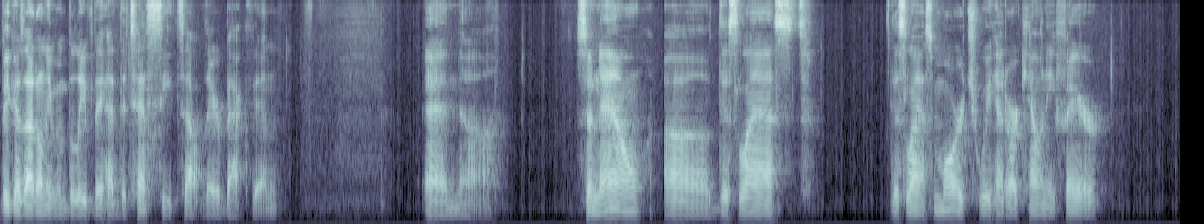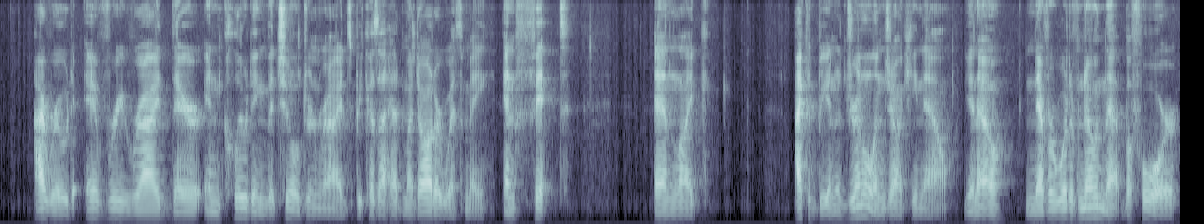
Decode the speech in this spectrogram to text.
Because I don't even believe they had the test seats out there back then. And uh, so now, uh, this last this last March, we had our county fair. I rode every ride there, including the children rides, because I had my daughter with me and fit. And like, I could be an adrenaline junkie now. You know, never would have known that before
